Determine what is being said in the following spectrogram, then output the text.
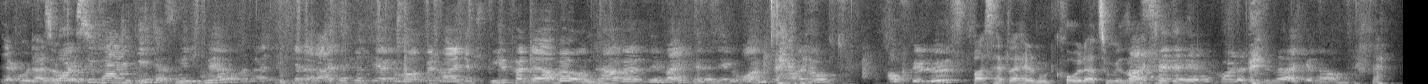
Ja gut, also heutzutage geht das nicht mehr. Und als ich Generalsekretär geworden bin, war ich im Spielverderber und habe den Weinkeller leer geräumt. Also aufgelöst. Was hätte Helmut Kohl dazu gesagt? Was hätte Helmut Kohl dazu gesagt, genau.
